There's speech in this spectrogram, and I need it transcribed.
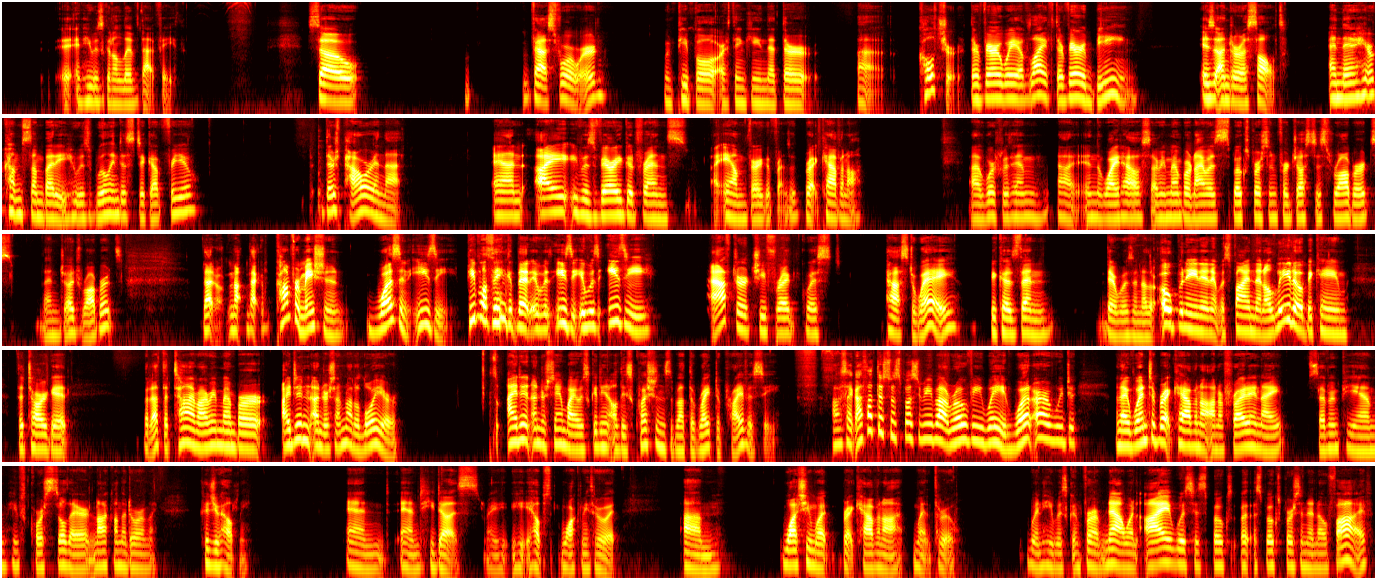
and he was going to live that faith. So, fast forward, when people are thinking that their uh, culture, their very way of life, their very being, is under assault, and then here comes somebody who is willing to stick up for you. There's power in that. And I was very good friends. I am very good friends with Brett Kavanaugh. I worked with him uh, in the White House. I remember when I was spokesperson for Justice Roberts, then Judge Roberts. That, not, that confirmation wasn't easy. People think that it was easy. It was easy after Chief Rehnquist passed away because then there was another opening and it was fine. Then Alito became the target. But at the time, I remember I didn't understand. I'm not a lawyer. So I didn't understand why I was getting all these questions about the right to privacy. I was like, I thought this was supposed to be about Roe v. Wade. What are we doing? And I went to Brett Kavanaugh on a Friday night, 7 p.m. He's of course still there. Knock on the door. I'm like, could you help me? And and he does. Right. He helps walk me through it. Um, watching what Brett Kavanaugh went through when he was confirmed. Now, when I was his spokes, a spokesperson in 05,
